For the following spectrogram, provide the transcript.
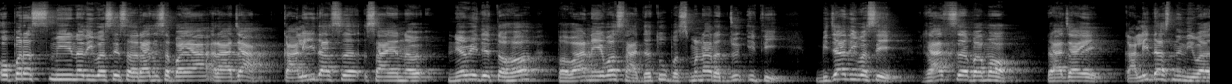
ઉપરસ્મિન દિવસે રાજસભાયા રાજા કાલિદાસ સાય ન્યવેદ્યત ભવાનેવ સાધતુ ભસ્મના રજ્જુ ઇતિ બીજા દિવસે રાજસભામાં રાજાએ કાલિદાસને નિવા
